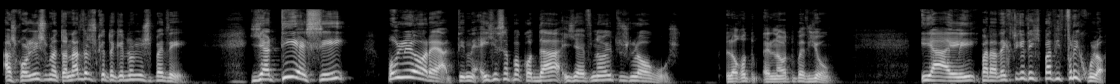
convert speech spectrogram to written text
Ασχολήσου με τον άντρα σου και το καινούριο σου παιδί. Γιατί εσύ, πολύ ωραία, την είχε από κοντά για ευνόητους λόγους. Λόγω του, εννοώ του παιδιού. Η άλλη παραδέχτηκε ότι έχει πάθει φρίχουλο.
